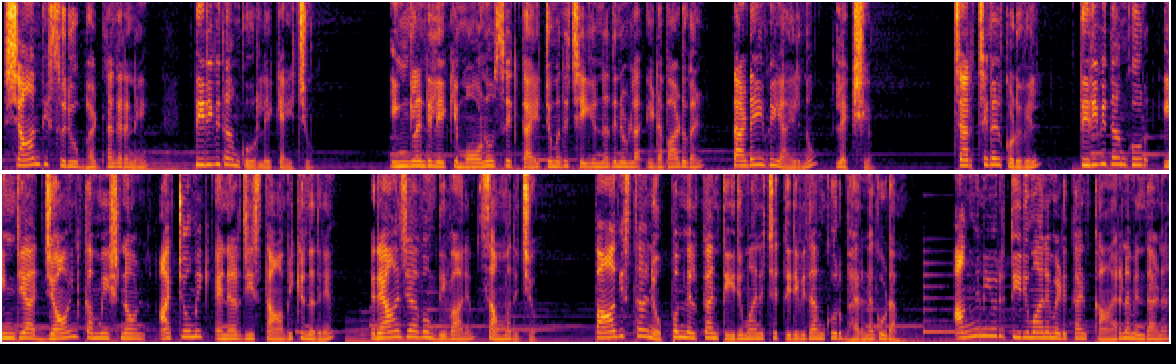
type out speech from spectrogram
ശാന്തി സ്വരൂപ് ഭട്നഗറിനെ തിരുവിതാംകൂറിലേക്ക് അയച്ചു. ഇംഗ്ലണ്ടിലേക്ക് മോണോസൈറ്റ് കയറ്റുമതി ചെയ്യുന്നതിനുള്ള ഇടപാടുകൾ തടയുകയായിരുന്നു ലക്ഷ്യം. ചർച്ചകൾക്കൊടുവിൽ Thiruvithamkoor India joint commission on atomic energy സ്ഥാപിക്കുന്നതിന് രാജാവും ദിവാനും സമ്മതിച്ചു. പാകിസ്ഥാൻ ഒപ്പം നിൽക്കാൻ തീരുമാനിച്ച തിരുവിതാംകൂർ ഭരണകൂടം അങ്ങനെയൊരു തീരുമാനമെടുക്കാൻ കാരണമെന്താണ്?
